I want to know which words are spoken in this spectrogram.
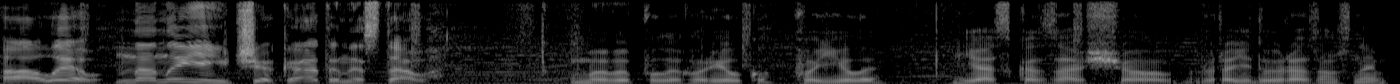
а Лев на неї й чекати не став. Ми випили горілку, поїли. Я сказав, що йду разом з ним.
